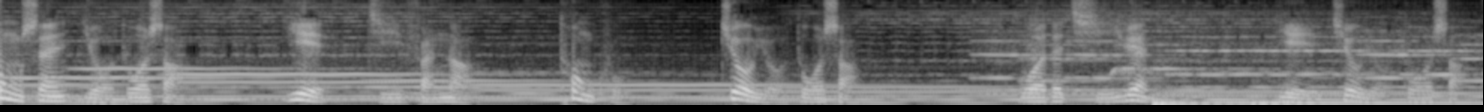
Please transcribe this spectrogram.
众生有多少业及烦恼、痛苦，就有多少；我的祈愿也就有多少。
